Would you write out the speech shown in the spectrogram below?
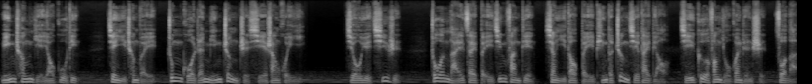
名称也要固定，建议称为中国人民政治协商会议。九月七日，周恩来在北京饭店向已到北平的政协代表及各方有关人士做了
